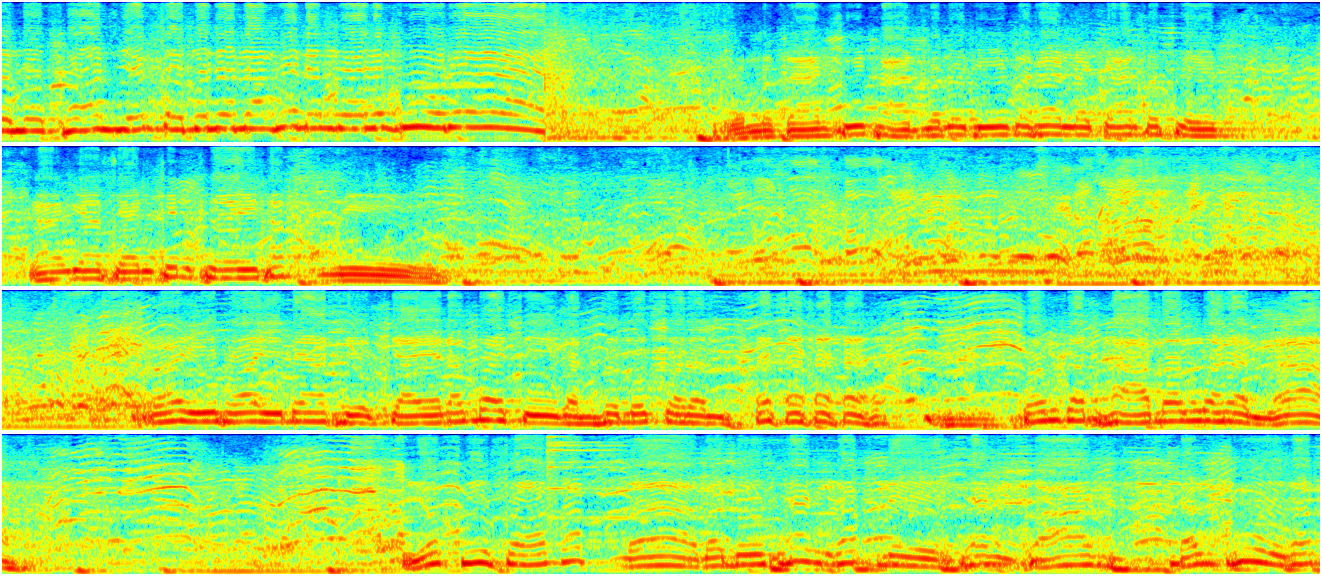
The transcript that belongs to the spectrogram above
สนุกขอเสียงตบมือดังให้นักมวยทั้งคู่ด้วยกรรมการชี้ขาดมาด้วยดีก็ท่านอาจารย์ประเสริฐกลางยาแสนเช่นเคยครับนี่ ไอ้พ่ออ้แม่ถือใจนะไม่ตีกันสนุกกว่านั้นผมก็ถามมึงว่านั่นอะยกที่สองครับมามาดูแข้งครับนี่แข้งขวาทั้งคู่ครับ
